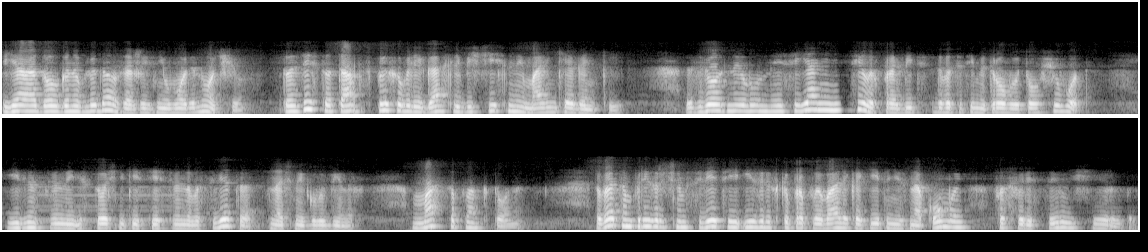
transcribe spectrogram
Я долго наблюдал за жизнью моря ночью. То здесь, то там вспыхивали и гасли бесчисленные маленькие огоньки. Звездные лунные сияния не в силах пробить двадцатиметровую толщу вод. Единственный источник естественного света в ночных глубинах – масса планктона. В этом призрачном свете изредка проплывали какие-то незнакомые фосфорисцирующие рыбы.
